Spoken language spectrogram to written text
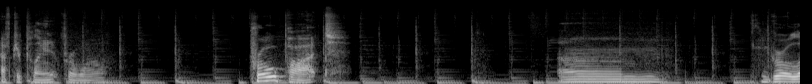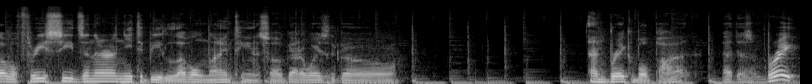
after playing it for a while. Pro pot. Um, grow level 3 seeds in there. and Need to be level 19, so I've got a ways to go. Unbreakable pot. That doesn't break.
